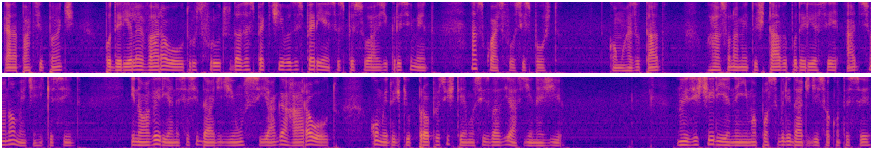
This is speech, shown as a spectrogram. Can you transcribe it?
Cada participante poderia levar a outro os frutos das respectivas experiências pessoais de crescimento às quais fosse exposto. Como resultado, o relacionamento estável poderia ser adicionalmente enriquecido, e não haveria necessidade de um se agarrar ao outro com medo de que o próprio sistema se esvaziasse de energia. Não existiria nenhuma possibilidade disso acontecer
